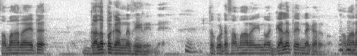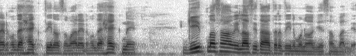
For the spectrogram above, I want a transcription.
සමහරයට ගලප ගන්න තේරෙන්නේ. තකොට සමහරයින්නවා ගැලපෙන්න්න කරනවා සමහරයට හොඳ හැක් තියනවා සමහරයට හොඳ හැක්නෑ ගීත්ම සහ විලාසිතා අතර තියෙන මොනවාගේ සම්බන්ධය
